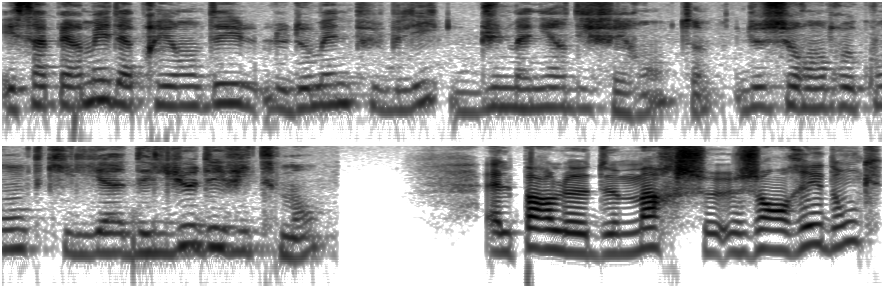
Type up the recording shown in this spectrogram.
et ça permet d'appréhender le domaine public d'une manière différente de se rendre compte qu'il y a des lieux d'évitement. Elle parle de marche genrée, donc.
